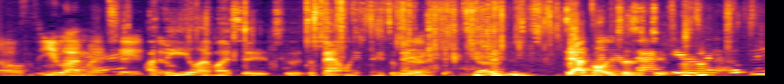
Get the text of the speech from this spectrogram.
Oh, Eli might say it I too. think Eli might say it too. It's a family thing. It's a Yeah. man it. thing. Dad probably says it pack too. here we're gonna open.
